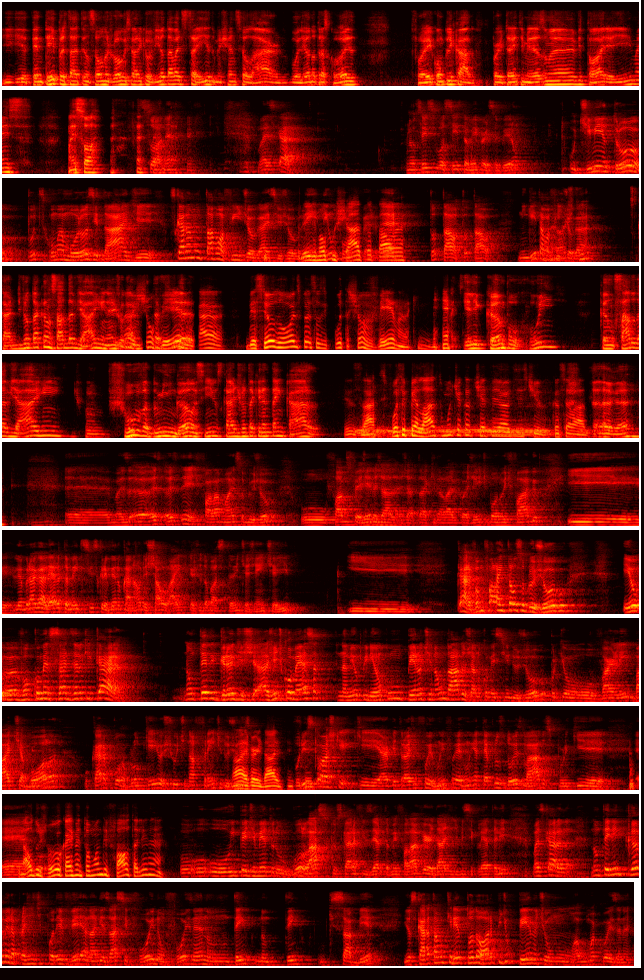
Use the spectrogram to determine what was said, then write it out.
E tentei prestar atenção no jogo, e a hora que eu vi, eu tava distraído, mexendo no celular, olhando outras coisas. Foi complicado. Importante mesmo é vitória aí, mas, mas só. Só, né? Mas, cara, não sei se vocês também perceberam, o time entrou, putz, com uma morosidade. Os caras não estavam afim de jogar esse jogo. Nem, nem um puxado pouco, total, é, né? Total, total. Ninguém tava afim de jogar. Os caras deviam estar cansados da viagem, né? Jogar ah, chovendo, cara. Desceu os olhos para pessoas e puta, chovendo, que merda. Aquele campo ruim, cansado da viagem, tipo, chuva, domingão, assim, os caras deviam estar querendo estar em casa. Exato. Se fosse pelado, todo mundo tinha, tinha desistido, cancelado. Uhum. É, mas antes de a gente falar mais sobre o jogo, o Fábio Ferreira já já está aqui na live com a gente. Boa noite, Fábio. E lembrar a galera também de se inscrever no canal, deixar o like que ajuda bastante a gente aí. E cara, vamos falar então sobre o jogo. Eu, eu vou começar dizendo que, cara, não teve grande a gente começa, na minha opinião, com um pênalti não dado já no comecinho do jogo, porque o Varley bate a bola o cara, porra, bloqueia o chute na frente do juiz. Ah, é verdade. Por isso que eu acho que, que a arbitragem foi ruim, foi ruim até para os dois lados, porque. É, Final do jogo, o cara inventou um monte de falta ali, né? O, o, o, impedimento do golaço que os caras fizeram também, falar a verdade de bicicleta ali. Mas, cara, não tem nem câmera pra gente poder ver, analisar se foi, não foi, né? Não, não tem, não tem o que saber. E os caras estavam querendo toda hora pedir um pênalti, um, alguma coisa, né?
